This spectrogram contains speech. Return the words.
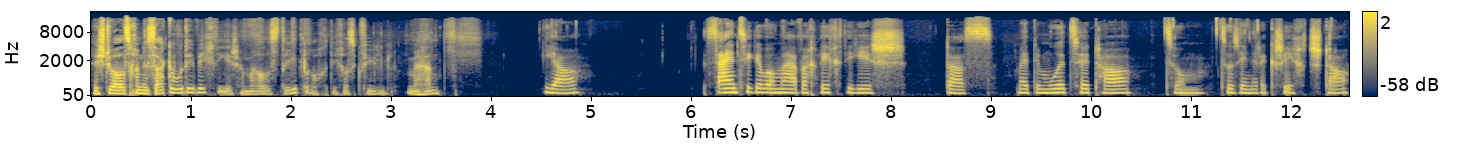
Hast du alles können sagen, was dir wichtig ist? Haben wir alles reingebracht? Ich habe das Gefühl, wir haben es. Ja. Das Einzige, was mir einfach wichtig ist, dass man den Mut haben sollte, um zu seiner Geschichte zu stehen.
